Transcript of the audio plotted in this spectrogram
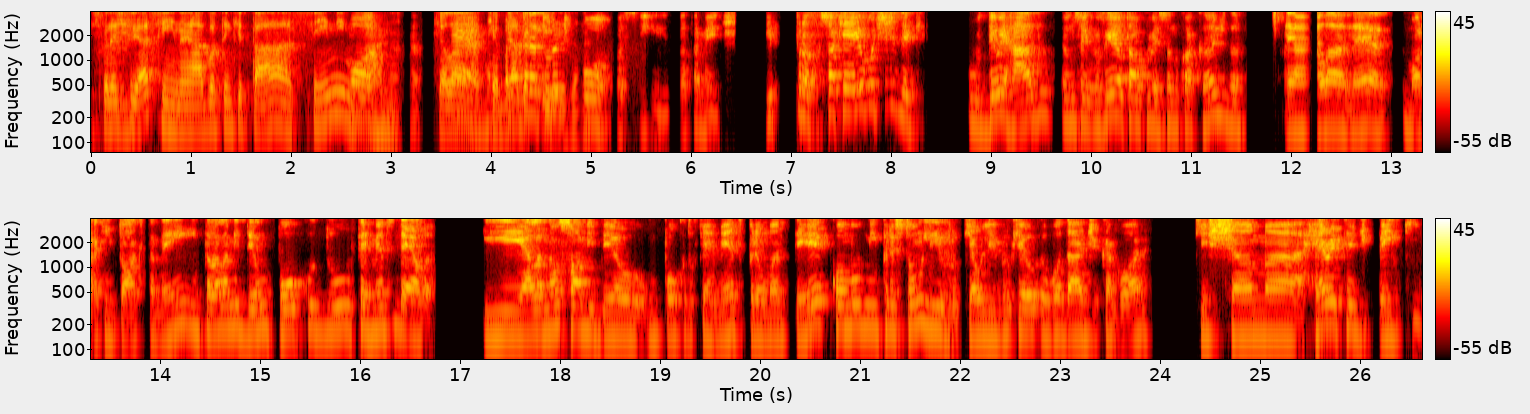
Esperar esfriar assim, né? A água tem que estar semi-morna. Morna. Aquela É, quebrada temperatura presa, de né? corpo, assim, exatamente. E pronto. Só que aí eu vou te dizer que o deu errado, eu não sei o que eu sei, eu estava conversando com a Cândida, ela, né, mora aqui em Tóquio também, então ela me deu um pouco do fermento dela. E ela não só me deu um pouco do fermento para eu manter, como me emprestou um livro, que é o livro que eu, eu vou dar a dica agora, que chama Heritage Baking,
